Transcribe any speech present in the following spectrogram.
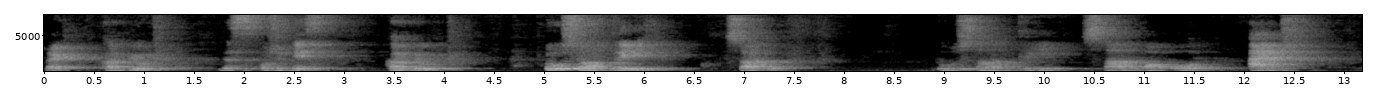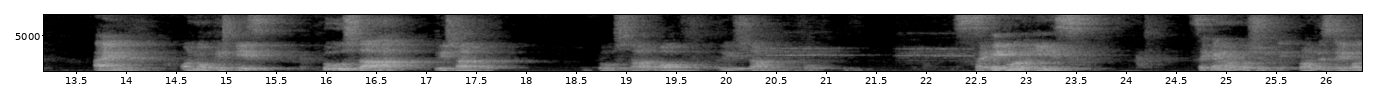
Right? Compute. This question is compute 2 star 3 star 4 2 star 3 star or 4 and and one more thing is 2 star 3 star 4 2 star of 3 star 4 second one is second one question from this table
